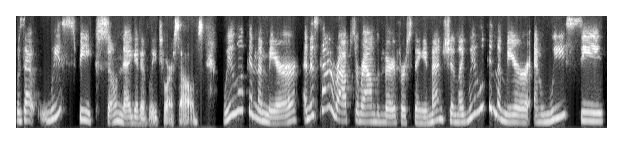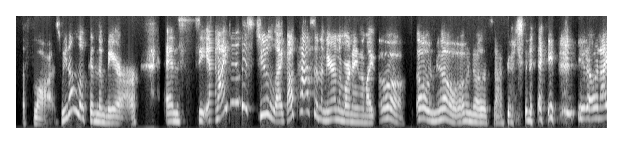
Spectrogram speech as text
was that we speak so negatively to ourselves. We look in the mirror, and this kind of wraps around with the very first thing you mentioned. Like we look in the mirror and we see the flaws. We don't look in the mirror and see, and I do this too. Like I'll pass in the mirror in the morning and I'm like, oh, oh no, oh no, that's not good today. you know, and I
